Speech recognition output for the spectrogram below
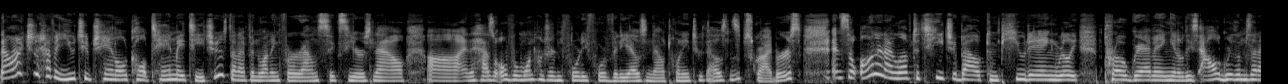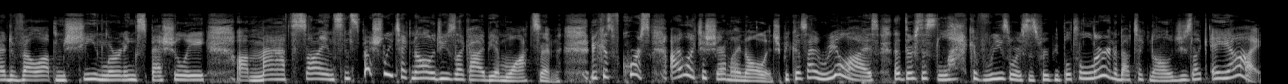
Now, I actually have a YouTube channel called Tanmay Teaches that I've been running for around six years now, uh, and it has over 144 videos and now 22,000 subscribers. And so on it, I love to teach about computing, really programming, you know, these algorithms that I develop, machine learning, especially uh, math, science, and especially technologies like IBM Watson. Because, of course, I like to share my knowledge because I realize that there's this lack of resources for people to learn about technologies like AI,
